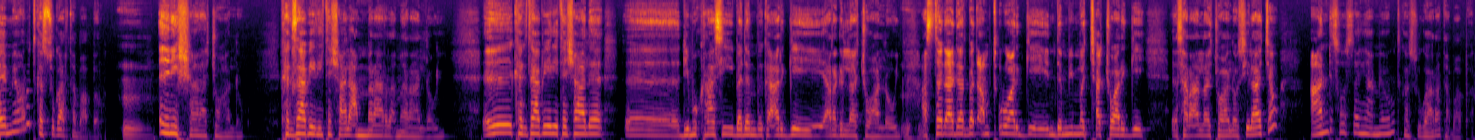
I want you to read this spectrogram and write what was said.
የሚሆኑት ከእሱ ጋር ተባበሩ እኔ ይሻላችኋለሁ ከእግዚአብሔር የተሻለ አመራር እመራለሁኝ። ከእግዚአብሔር የተሻለ ዲሞክራሲ በደንብ አርጌ ያደርግላችኋለሁኝ አስተዳደር በጣም ጥሩ አርጌ እንደሚመቻቸው አርጌ እሰራላችኋለሁ ሲላቸው አንድ ሶስተኛ የሚሆኑት ከእሱ ጋር ተባበሩ።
